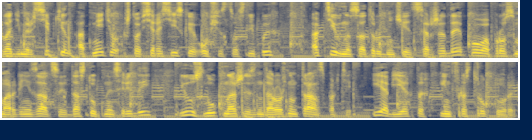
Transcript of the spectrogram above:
Владимир Сипкин отметил, что Всероссийское общество слепых активно сотрудничает с РЖД по вопросам организации доступной среды и услуг на железнодорожном транспорте и объектах инфраструктуры.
